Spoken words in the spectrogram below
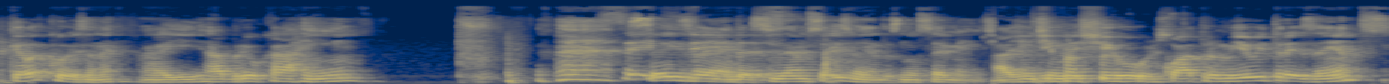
aquela coisa, né? Aí abriu o carrinho. Seis, seis vendas. vendas. fizemos seis vendas no semente. A gente investiu 4.300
